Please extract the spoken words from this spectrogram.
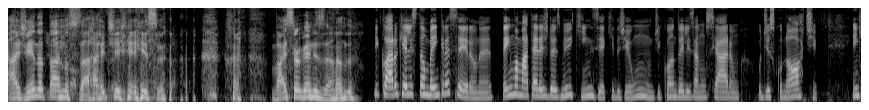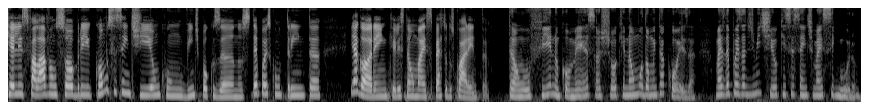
A agenda tá no site, é isso. Vai se organizando. E claro que eles também cresceram, né? Tem uma matéria de 2015 aqui do G1, de quando eles anunciaram o disco Norte, em que eles falavam sobre como se sentiam com 20 e poucos anos, depois com 30, e agora, hein, que eles estão mais perto dos 40. Então, o Fi, no começo, achou que não mudou muita coisa, mas depois admitiu que se sente mais seguro.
